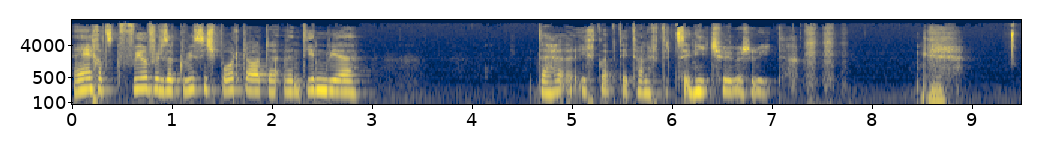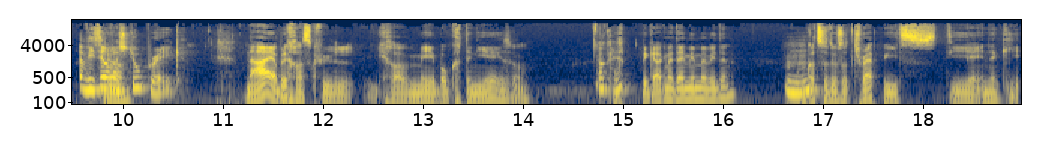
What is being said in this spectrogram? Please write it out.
Hey, ich habe das Gefühl, für so gewisse Sportarten, wenn du irgendwie... Da, ich glaube, dort habe ich den Zenit schon überschritten. Wieso Mhm. Ja. hast du Break? Nein, aber ich habe das Gefühl, ich habe mehr Bock denn je, so. Okay. Ich begegne dem immer wieder. Mhm. Und gerade so durch so Trap-Beats, die Energie,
